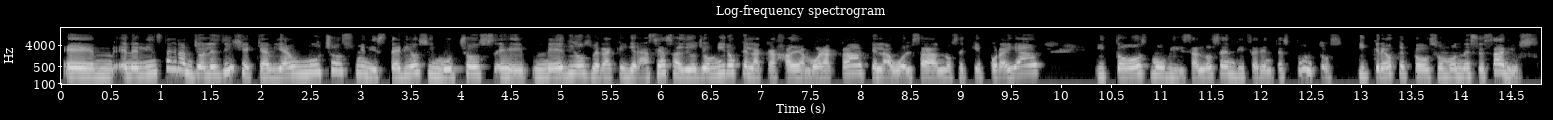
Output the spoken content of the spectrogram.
Em, en el Instagram yo les dije que había muchos ministerios y muchos eh, medios, ¿verdad? Que gracias a Dios yo miro que la caja de amor acá, que la bolsa no sé qué por allá, y todos movilizándose en diferentes puntos. Y creo que todos somos necesarios.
